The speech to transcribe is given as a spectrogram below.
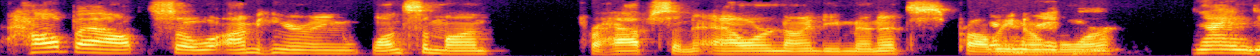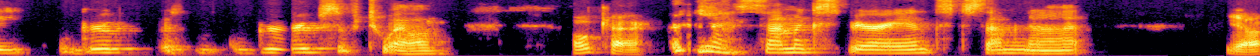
how about so I'm hearing once a month, perhaps an hour, 90 minutes, probably 90, no more. 90 group groups of 12. Okay. some experienced, some not. Yeah.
